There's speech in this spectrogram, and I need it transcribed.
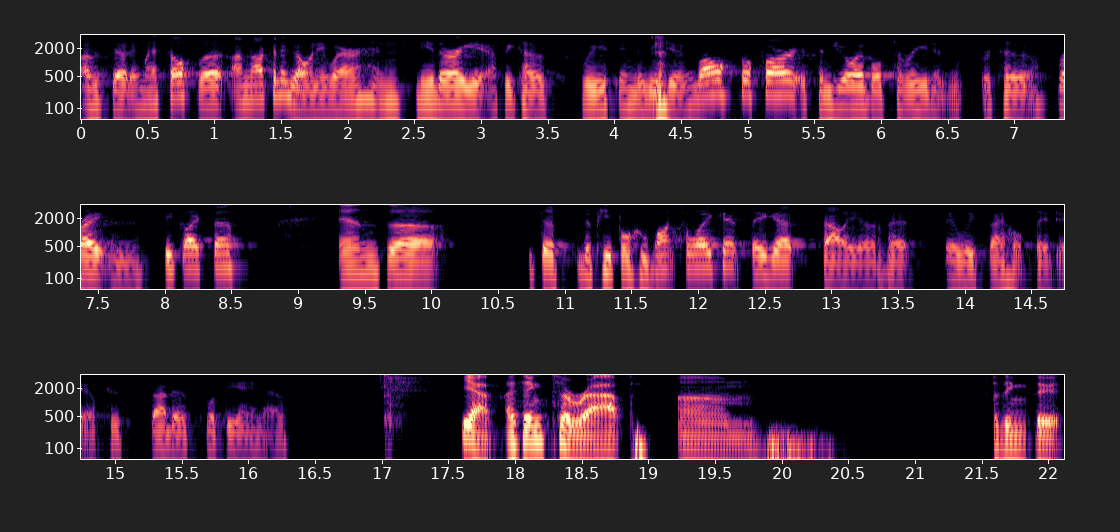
i was doubting myself, but I'm not going to go anywhere, and neither are you because we seem to be yeah. doing well so far. It's enjoyable to read and or to write and speak like this, and uh, the the people who want to like it, they get value out of it at least I hope they do because that is what the aim is. Yeah, I think to wrap, um, I think that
